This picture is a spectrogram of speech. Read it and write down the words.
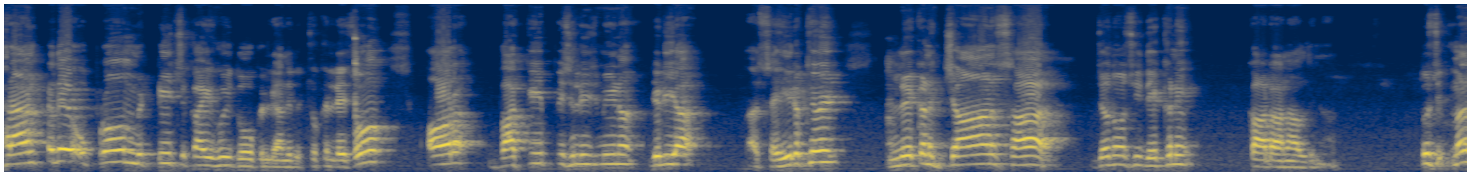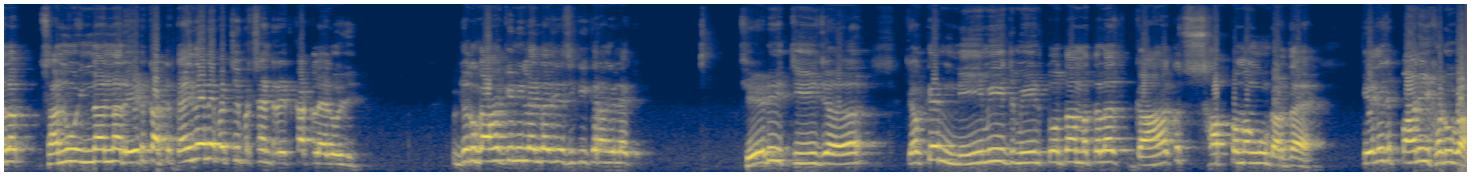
ਫਰੰਟ ਦੇ ਉੱਪਰੋਂ ਮਿੱਟੀ ਚੁਕਾਈ ਹੋਈ ਦੋ ਕਿੱਲਿਆਂ ਦੇ ਵਿੱਚੋਂ ਕਿੱਲੇ ਤੋਂ। ਔਰ ਬਾਕੀ ਪਿਛਲੀ ਜ਼ਮੀਨ ਜਿਹੜੀ ਆ ਸਹੀ ਰੱਖੀ ਹੋਈ। ਲੇਕਿਨ ਜਾਣ ਸਾਰ ਜਦੋਂ ਅਸੀਂ ਦੇਖਣੀ ਕਾਟਾ ਨਾਲ ਦੀ ਨਾਲ। ਤੁਸੀਂ ਮਤਲਬ ਸਾਨੂੰ ਇੰਨਾ ਇੰਨਾ ਰੇਟ ਘੱਟ ਕਹਿੰਦੇ ਨੇ 25% ਰੇਟ ਘੱਟ ਲੈ ਲਓ ਜੀ। ਜਦੋਂ ਗਾਹਕ ਹੀ ਨਹੀਂ ਲੈਂਦਾ ਜੀ, ਅਸੀਂ ਕੀ ਕਰਾਂਗੇ ਲੈ ਕੇ? ਜਿਹੜੀ ਚੀਜ਼, ਕਿਉਂਕਿ ਨੀਵੀਂ ਜ਼ਮੀਨ ਤੋਂ ਤਾਂ ਮਤਲਬ ਗਾਹਕ ਸੱਪ ਵਾਂਗੂ ਡਰਦਾ ਹੈ। ਕਿ ਇਹਦੇ 'ਚ ਪਾਣੀ ਖੜੂਗਾ,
